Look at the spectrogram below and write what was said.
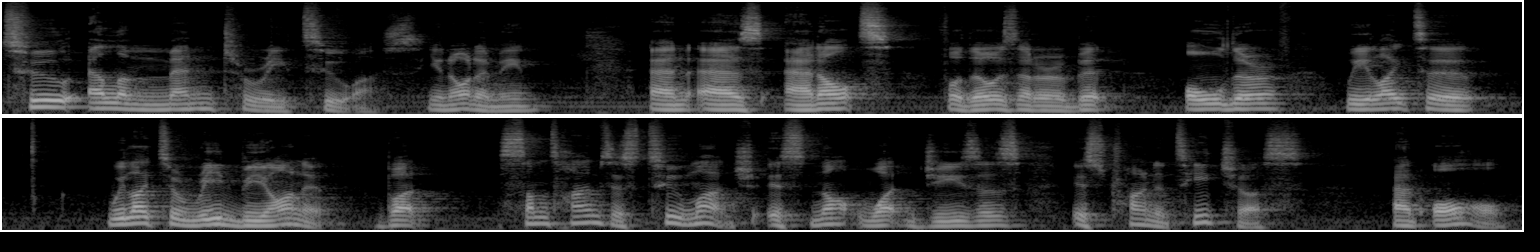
too elementary to us. You know what I mean? And as adults, for those that are a bit older, we like to we like to read beyond it. But sometimes it's too much. It's not what Jesus is trying to teach us at all.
